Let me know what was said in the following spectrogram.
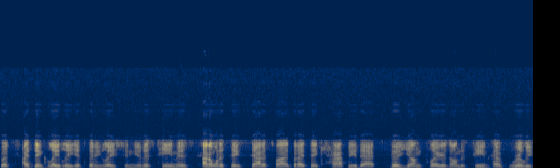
But I think lately it's been elation. You know, this team is, I don't want to say satisfied, but I think happy that the young players on this team have really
